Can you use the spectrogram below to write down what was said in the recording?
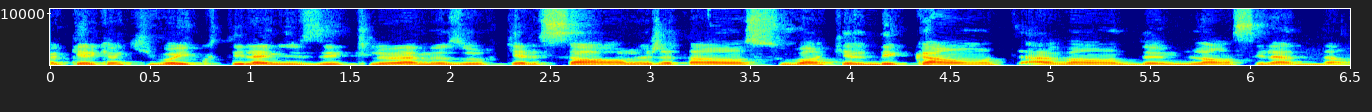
euh, quelqu'un qui va écouter la musique là, à mesure qu'elle sort. J'attends souvent qu'elle décante avant de me lancer là-dedans.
